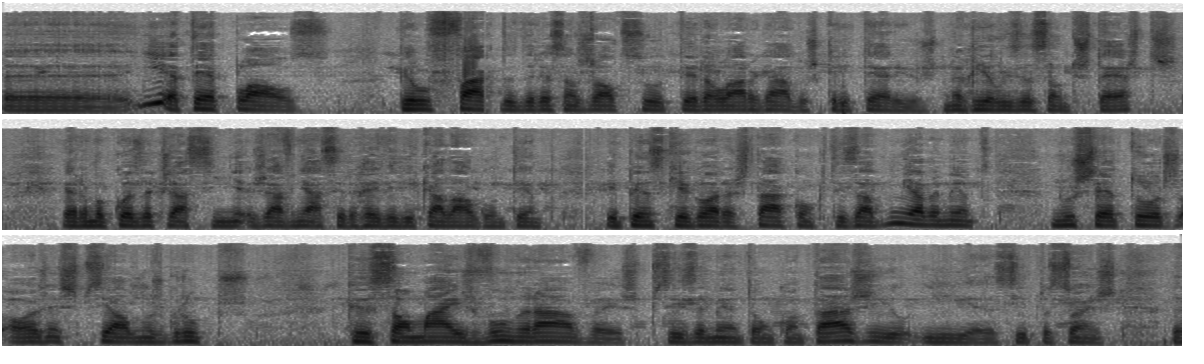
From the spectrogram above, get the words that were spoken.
uh, e até aplauso pelo facto da Direção-Geral de Saúde ter alargado os critérios na realização dos testes. Era uma coisa que já, já vinha a ser reivindicada há algum tempo e penso que agora está concretizado, nomeadamente nos setores, ou em especial nos grupos que são mais vulneráveis precisamente a um contágio e a situações eh,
